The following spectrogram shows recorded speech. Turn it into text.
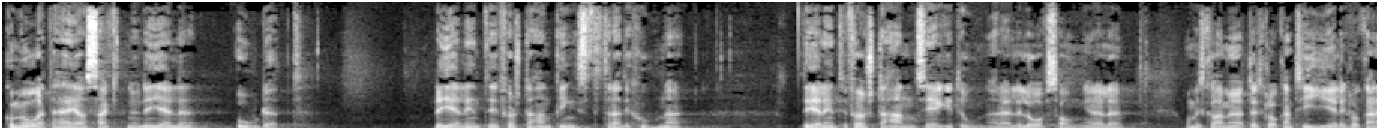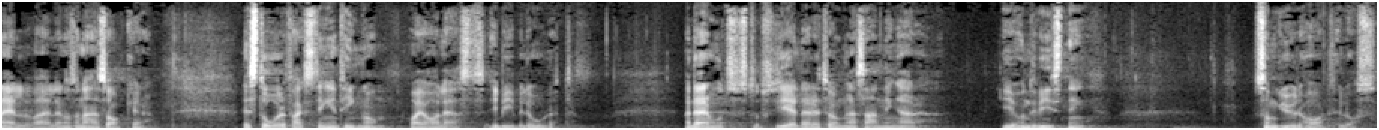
Kom ihåg att det här jag har sagt nu, det gäller ordet. Det gäller inte i första hand pingsttraditioner. Det gäller inte i första hand segertoner eller lovsånger eller om vi ska ha mötet klockan 10 eller klockan 11 eller några sådana här saker. Det står det faktiskt ingenting om vad jag har läst i bibelordet. Men däremot så gäller det tunga sanningar i undervisning som Gud har till oss.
